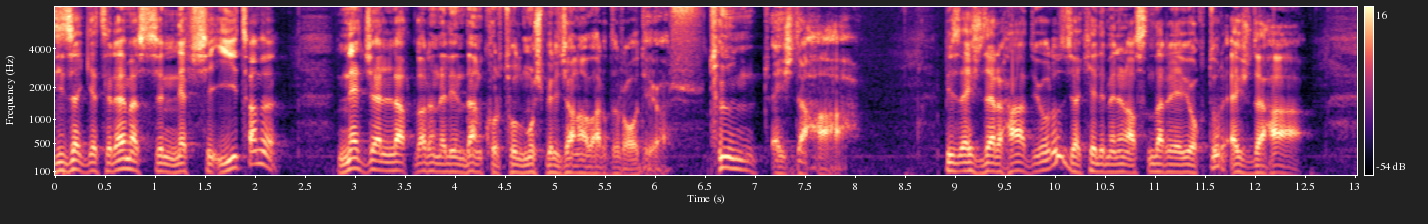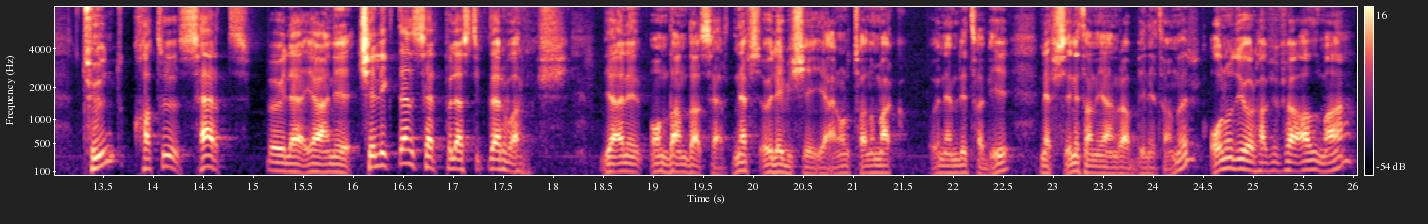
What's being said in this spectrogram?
dize getiremezsin nefsi iyi tanı. Ne cellatların elinden kurtulmuş bir canavardır o diyor. Tünd ejdeha. Biz ejderha diyoruz ya kelimenin aslında R yoktur. Ejdeha. Tünd, katı, sert böyle yani çelikten sert plastikler varmış. Yani ondan da sert. Nefs öyle bir şey yani onu tanımak önemli tabii. Nefsini tanıyan Rabbini tanır. Onu diyor hafife alma.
